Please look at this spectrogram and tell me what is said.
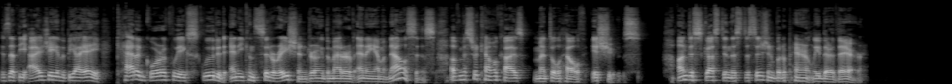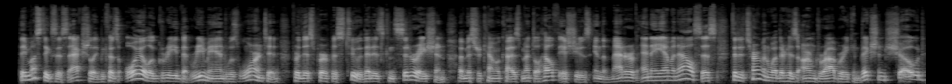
is that the IJ and the BIA categorically excluded any consideration during the matter of NAM analysis of Mr. Kemokai's mental health issues. Undiscussed in this decision, but apparently they're there. They must exist, actually, because OIL agreed that remand was warranted for this purpose too, that is, consideration of Mr. Kemokai's mental health issues in the matter of NAM analysis to determine whether his armed robbery conviction showed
